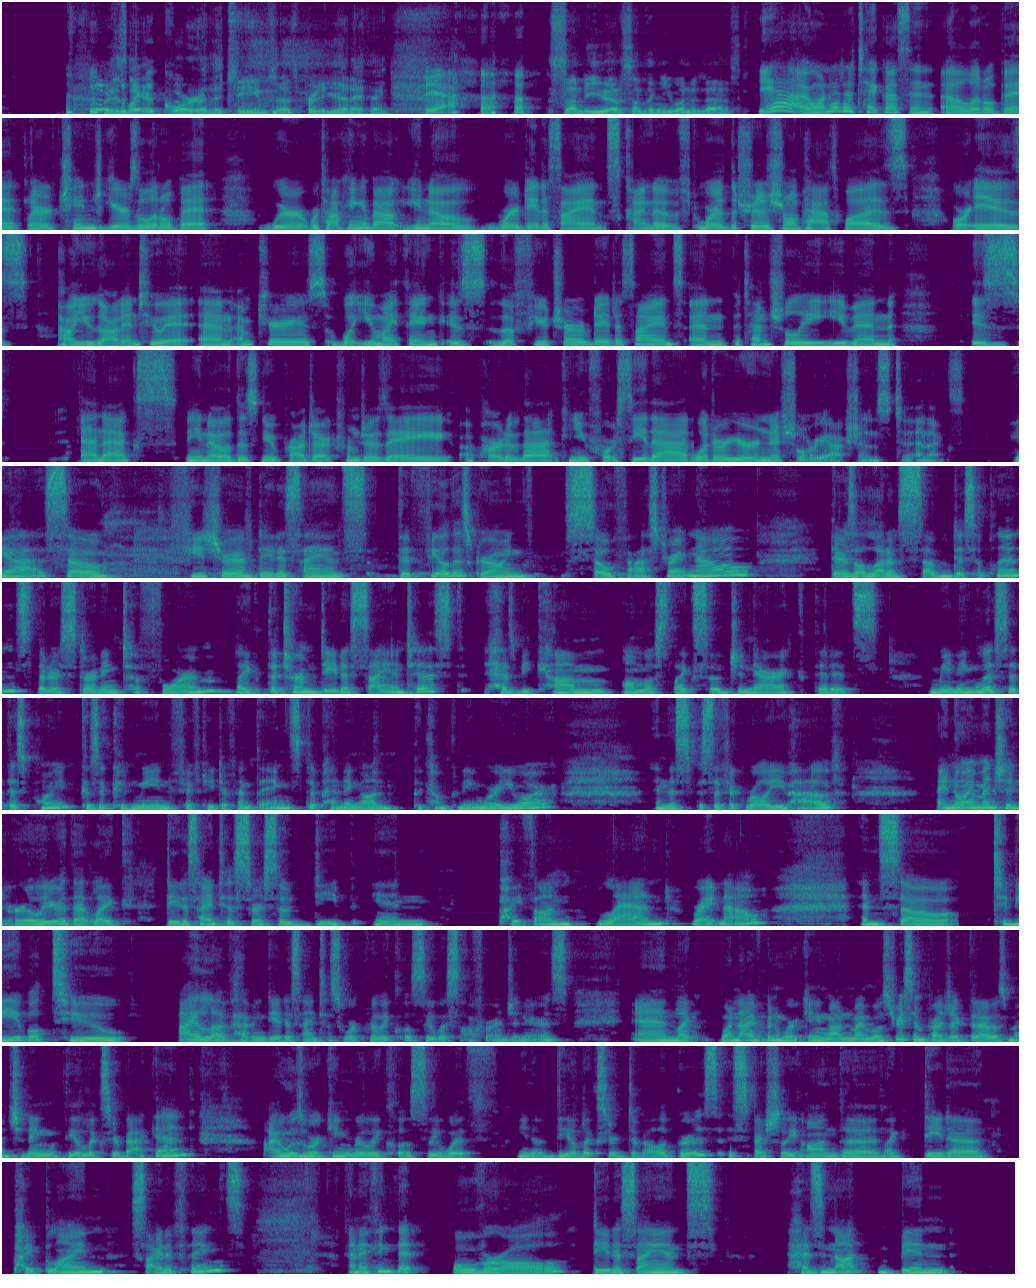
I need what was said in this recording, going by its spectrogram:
which is like a quarter of the team. So that's pretty good, I think. Yeah. Sundi, you have something you wanted to ask? Yeah, I wanted to take us in a little bit or change gears a little bit. We're we're talking about, you know, where data science kind of where the traditional path was or is, how you got into it, and I'm curious what you might think is the future of data science and potentially even is NX, you know, this new project from Jose a part of that? Can you foresee that? What are your initial reactions to NX? Yeah, so future of data science, the field is growing so fast right now. There's a lot of sub-disciplines that are starting to form. Like the term data scientist has become almost like so generic that it's meaningless at this point because it could mean 50 different things depending on the company where you are and the specific role you have. I know I mentioned earlier that like data scientists are so deep in Python land right now. And so to be able to, I love having data scientists work really closely with software engineers. And like when I've been working on my most recent project that I was mentioning with the Elixir backend, I was working really closely with, you know, the Elixir developers, especially on the like data pipeline side of things. And I think that overall, data science has not been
